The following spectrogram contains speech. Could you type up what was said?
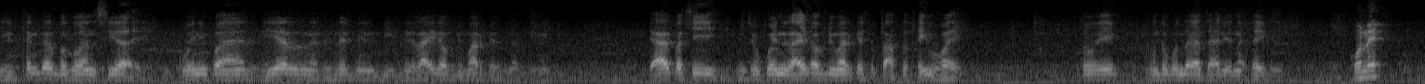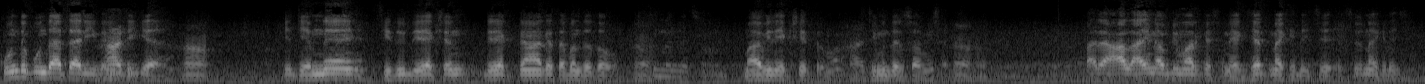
તીર્થંકર ભગવાન સિવાય કોઈની પાસે રિયલ અને રિલેટિવ લાઈન ઓફ ડિમાર્કેશન નથી નહીં. ત્યાર પછી જો કોઈની લાઈન ઓફ ડિમાર્કેશન પ્રાપ્ત થયું હોય તો એ કુંદ કુંદાચાર્ય ને થઈ ગઈ. કોને? કુંદ કુંદાચાર્ય થઈ ગયા. હા. કે જેમને સીધું ડિરેક્શન ડિરેક્ટ ત્યાં આગળ સંબંધ હતો. મહાવીર ક્ષેત્રમાં. સિમંદર સ્વામી સાથે. અરે આ લાઈન ઓફ ડિમાર્કેશન એક્ઝેક્ટ નાખેલી છે. શું નાખેલી છે?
